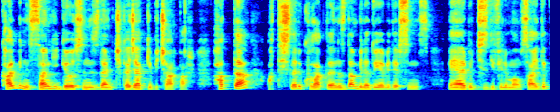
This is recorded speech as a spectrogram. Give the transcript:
Kalbiniz sanki göğsünüzden çıkacak gibi çarpar. Hatta atışları kulaklarınızdan bile duyabilirsiniz. Eğer bir çizgi film olsaydık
